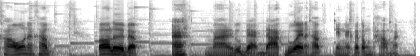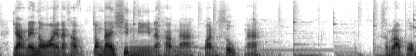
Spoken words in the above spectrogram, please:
เขานะครับ ก็เลยแบบอะมาในรูปแบบดาร์กด้วยนะครับ ยังไงก็ต้องทำอะอย่างน้อยๆนะครับ ต้องได้ชิ้นนี้นะครับนะ วันศุกร์นะสำหรับผม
